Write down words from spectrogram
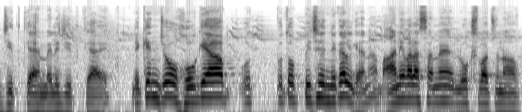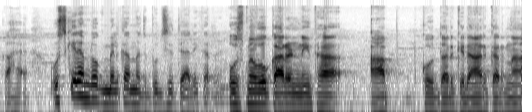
जीत के आए एम जीत के आए। लेकिन जो हो गया वो तो पीछे निकल गया ना। आने वाला समय लोकसभा चुनाव का है। उसके लिए हम लोग मिलकर मजबूती से तैयारी कर रहे हैं। उसमें वो कारण नहीं था आपको दरकिनार करना।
